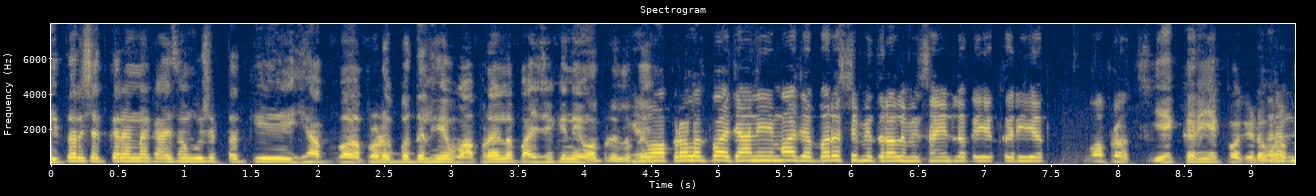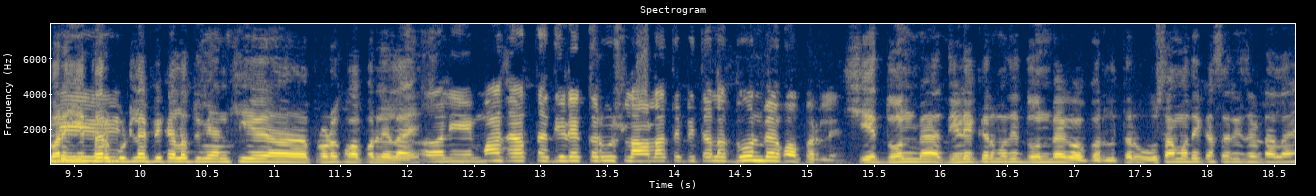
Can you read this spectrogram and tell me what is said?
इतर शेतकऱ्यांना काय सांगू शकतात की ह्या प्रोडक्टबद्दल हे वापरायला पाहिजे की नाही वापरायला हे पाहिजे? वापरायलाच पाहिजे. आणि माझ्या बरेचसे मित्राला मी सांगितलं की एक करी एक वापराच एक करी एक पाकिट वापरा. कारण बरं मी- इतर कुठल्या पिकाला तुम्ही आणखी प्रोडक्ट वापरलेला आहे? आणि माझा आता दीड एकर ऊस लावला तर मी त्याला दोन बॅग वापरले. हे दोन बॅग दीड एकरमध्ये दोन बॅग वापरलं. तर ऊसामध्ये कसा रिझल्ट आलाय?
